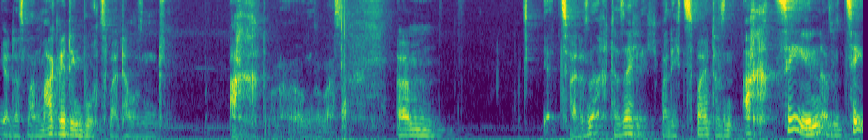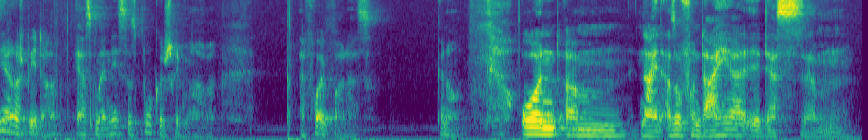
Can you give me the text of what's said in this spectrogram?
ja, das war ein Marketingbuch 2008 oder irgend sowas. Ähm, ja, 2008 tatsächlich, weil ich 2018, also zehn Jahre später, erst mein nächstes Buch geschrieben habe. Erfolg war das. Genau. Und ähm, nein, also von daher, äh, das, ähm, äh,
